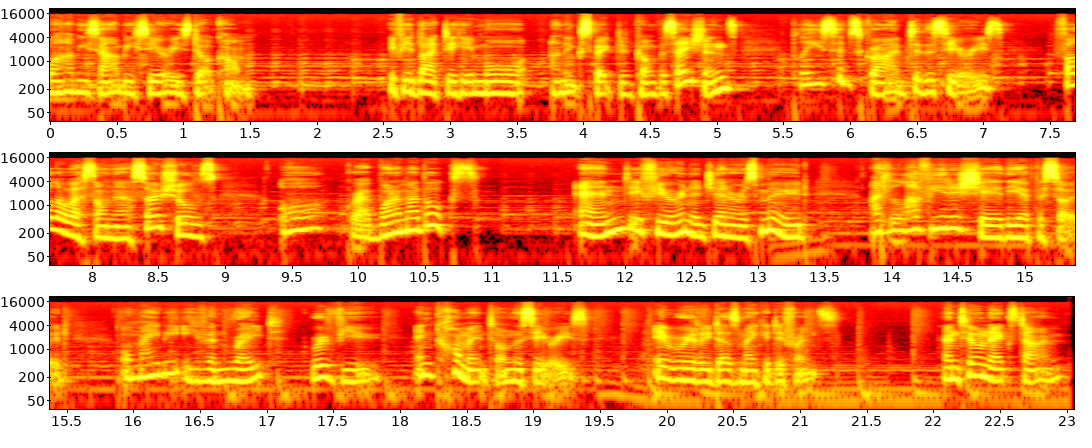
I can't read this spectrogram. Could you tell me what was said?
wabisabiseries.com. If you'd like to hear more unexpected conversations, please subscribe to the series, follow us on our socials, or grab one of my books. And if you're in a generous mood, I'd love you to share the episode, or maybe even rate, review, and comment on the series. It really does make a difference. Until next time,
